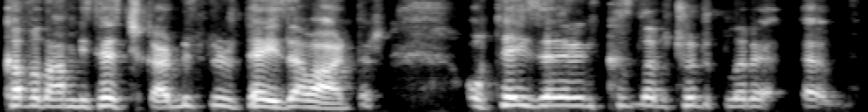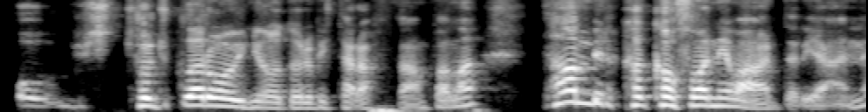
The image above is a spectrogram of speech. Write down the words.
kafadan bir ses çıkar. Bir sürü teyze vardır. O teyzelerin kızları, çocukları o çocuklar oynuyordur bir taraftan falan. Tam bir kakafoni vardır yani.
